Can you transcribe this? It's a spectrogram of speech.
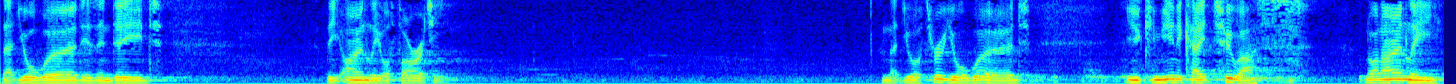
That your word is indeed the only authority and that you're through your word, you communicate to us not only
